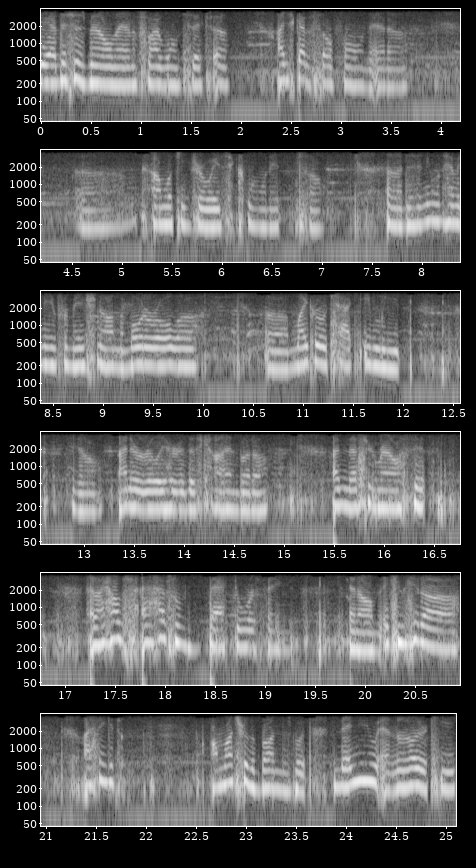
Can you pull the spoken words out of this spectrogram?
Yeah, this is Metalman 516. Uh, I just got a cell phone and uh, uh, I'm looking for ways to clone it. So, uh, does anyone have any information on the Motorola uh, MicroTac Elite? You know, I never really heard of this kind, but uh, I'm messing around with it. And I have I have some backdoor thing. And um, if you hit uh, I think it's I'm not sure the buttons, but menu and another key,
